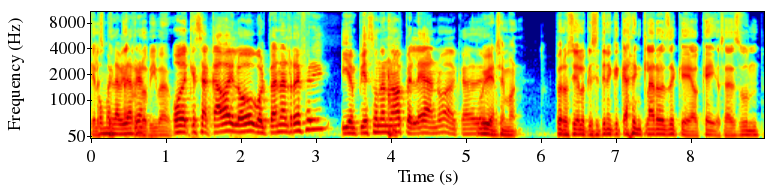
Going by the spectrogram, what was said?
que el Como en la vida real. viva. O de que se acaba y luego golpean al referee y empieza una nueva pelea, ¿no? Acá de- Muy bien. Simón. Pero sí, lo que sí tiene que quedar en claro es de que, ok, o sea, es un,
